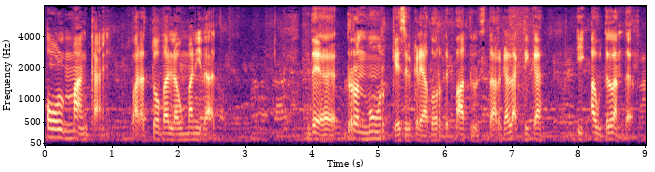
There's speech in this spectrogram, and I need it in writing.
All Mankind para toda la humanidad de Ron Moore, que es el creador de Battlestar Galactica y Outlander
